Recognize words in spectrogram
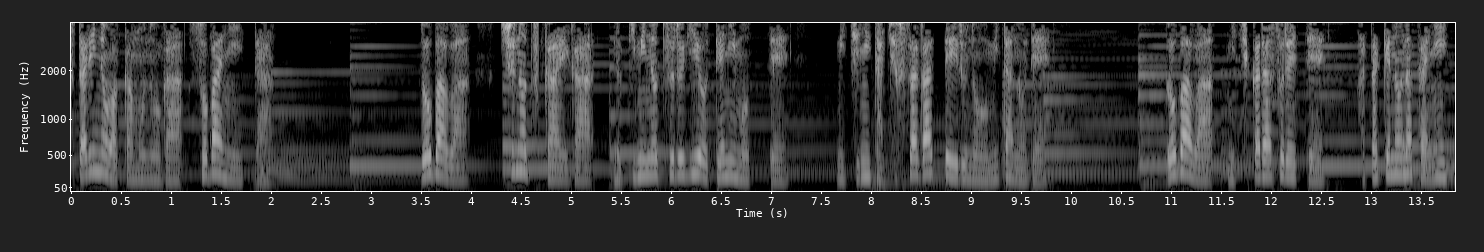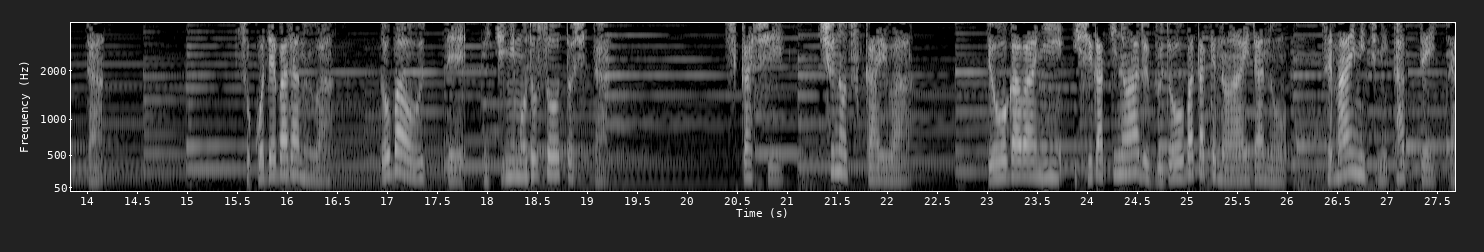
二人の若者がそばにいた。ロバは主の使いが抜き身の剣を手に持って道に立ちふさがっているのを見たので、ロバは道からそれて畑の中に行った。そこでバラムはロバを撃って道に戻そうとした。しかし、主の使いは、両側に石垣のある葡萄畑の間の狭い道に立っていた。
